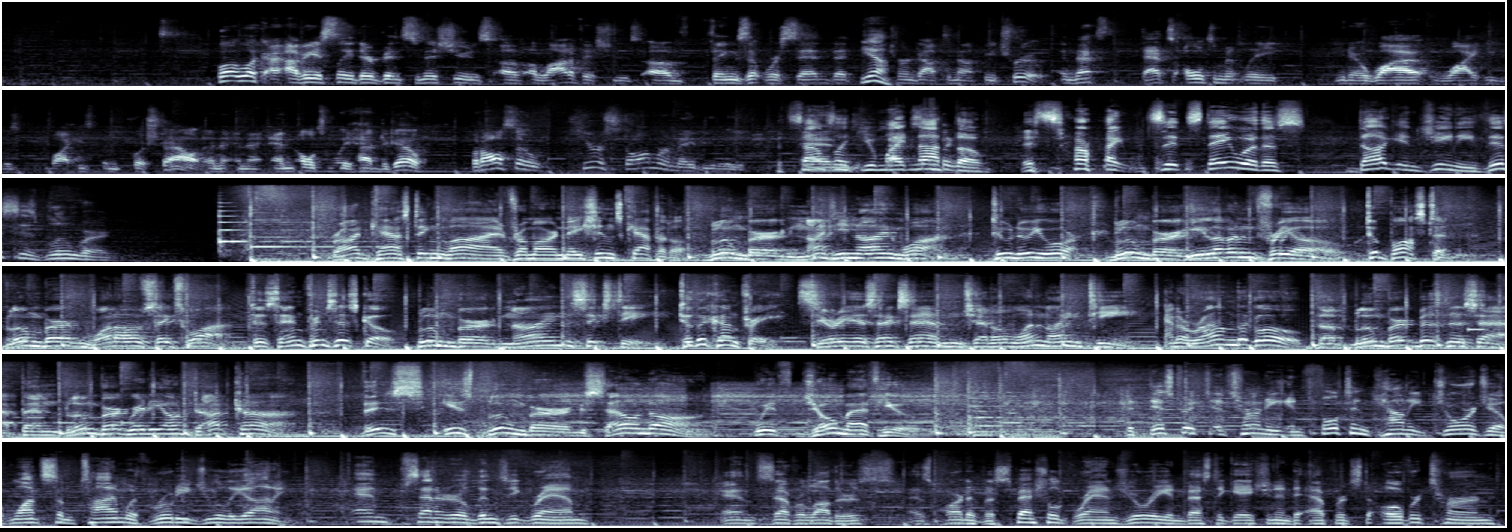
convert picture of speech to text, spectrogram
Well, look, obviously there have been some issues of a lot of issues of things that were said that Yeah. turned out to not be true, and that's that's ultimately you know why why he was why he's been pushed out and and, and ultimately had to go. But also, Keir Starmer may be leaving. It sounds And like you might not, something- though. It's all right. Sit, stay with us. Doug and Jeannie, this is Bloomberg. Broadcasting live from our nation's capital, Bloomberg 99.1 to New York, Bloomberg 11.30 to Boston, Bloomberg 1061 to San Francisco, Bloomberg 960 to the country, Sirius XM channel 119, and around the globe, the Bloomberg Business app and BloombergRadio.com. This is Bloomberg Sound On with Joe Mathieu. The district attorney in Fulton County, Georgia, wants some time with Rudy Giuliani and Senator Lindsey Graham and several others as part of a special grand jury investigation into efforts to overturn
